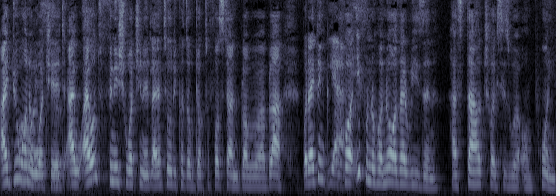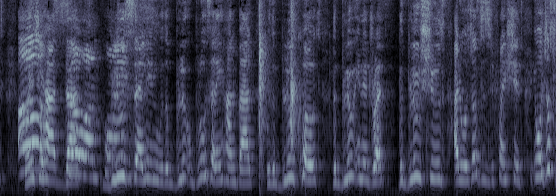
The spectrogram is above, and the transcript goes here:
I do want to Oh, watch so it. good. I, I want to finish watching it, like I told you, because of Dr. Foster and blah blah blah blah. But I think Yes. for if for no other reason, her style choices were on point. Oh, when Oh, she had so that blue selling with a blue blue selling handbag with a blue coat, the blue inner dress, the blue shoes, and it was just this different shades. It was just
